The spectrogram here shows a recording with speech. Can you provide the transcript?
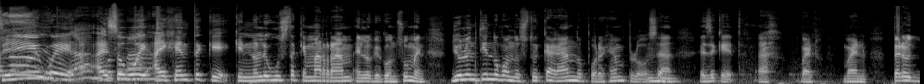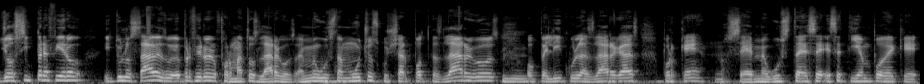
sí, güey. no A eso voy. nada. Hay gente que, que no le gusta quemar RAM en lo que consumen. Yo lo entiendo cuando estoy cagando, por ejemplo. O sea, es de que, ah, bueno, bueno. Pero yo sí prefiero, y tú lo sabes, güey, yo prefiero formatos largos. A mí me gusta mucho escuchar podcasts largos o películas largas. ¿Por qué? No sé, me gusta ese, ese tiempo de que.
